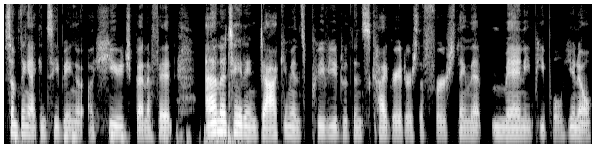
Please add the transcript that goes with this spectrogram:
something I can see being a, a huge benefit, annotating documents previewed within SakaiGrader is the first thing that many people, you know,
